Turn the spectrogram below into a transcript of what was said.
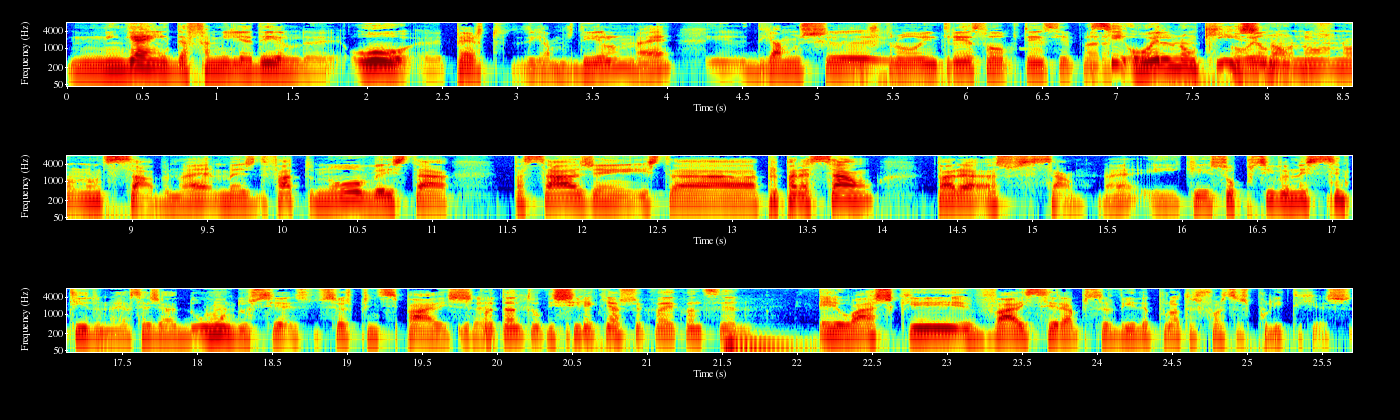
ninguém da família dele ou perto, digamos, dele, não é? digamos, mostrou interesse ou potência para. Sim, ou ele não quis, ele não, não, quis. Não, não, se sabe, é? Mas de facto não houve esta passagem, esta preparação para a sucessão, né? e que só possível nesse sentido, né? ou seja, um dos seus principais. E, portanto, o que é que acha que vai acontecer? Eu acho que vai ser absorvida por outras forças políticas.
